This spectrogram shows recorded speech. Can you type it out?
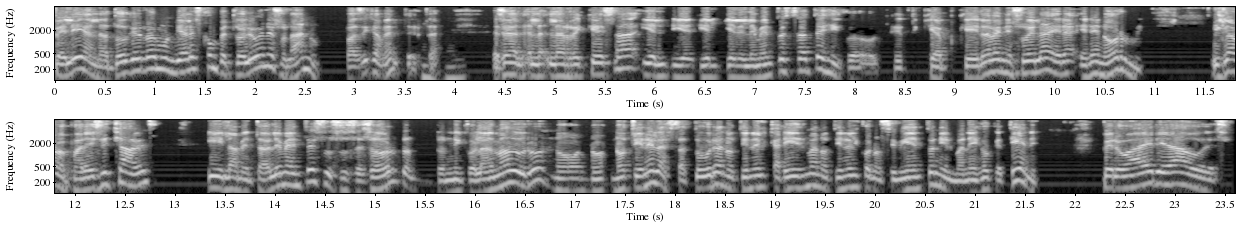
pelean las dos guerras mundiales con petróleo venezolano, básicamente. ¿verdad? O sea, la, la riqueza y el, y, el, y el, elemento estratégico que, que, que, era Venezuela era, era enorme. Y claro, aparece Chávez y lamentablemente su sucesor, don, don Nicolás Maduro, no, no, no tiene la estatura, no tiene el carisma, no tiene el conocimiento ni el manejo que tiene, pero ha heredado eso.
